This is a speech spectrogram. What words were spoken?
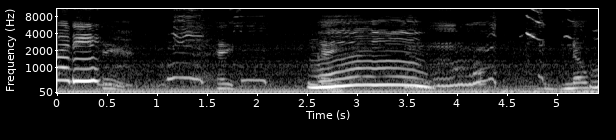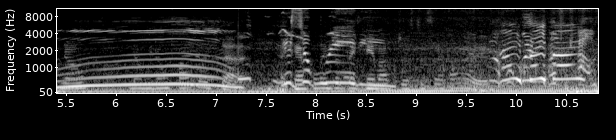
buddy. Hey. Hey. Mm. No, no, no, we don't talk like that. I You're can't so believe that they came pretty. up just to say hi. Hi, bye, bye.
